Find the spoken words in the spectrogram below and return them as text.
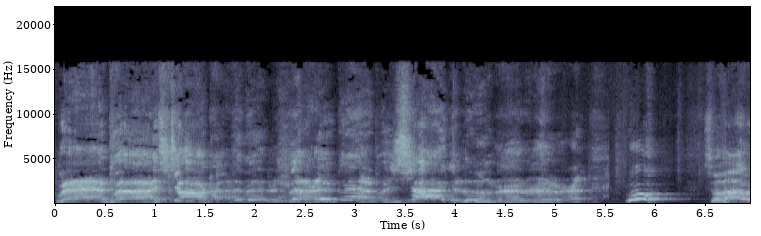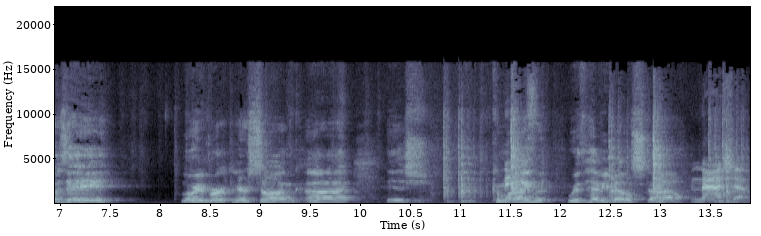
Grandpa Shark! Grandpa Shark! Woo! So that was a Laurie Berkner song, uh, ish, combined with, with heavy metal style. Mashup.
